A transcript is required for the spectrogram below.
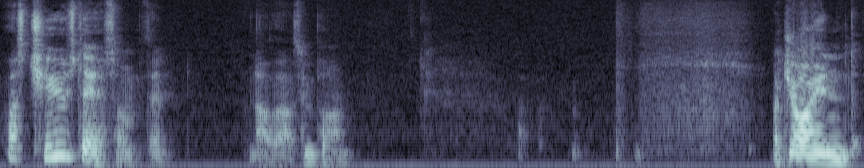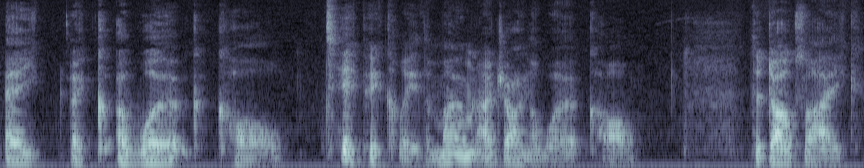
oh, last Tuesday or something. No, that's important. I joined a, a, a work call. Typically, the moment I join the work call, the dog's like,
